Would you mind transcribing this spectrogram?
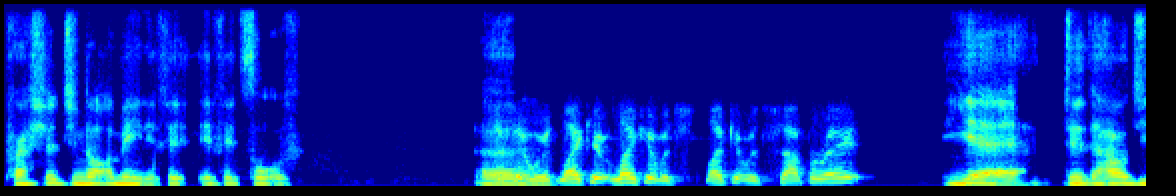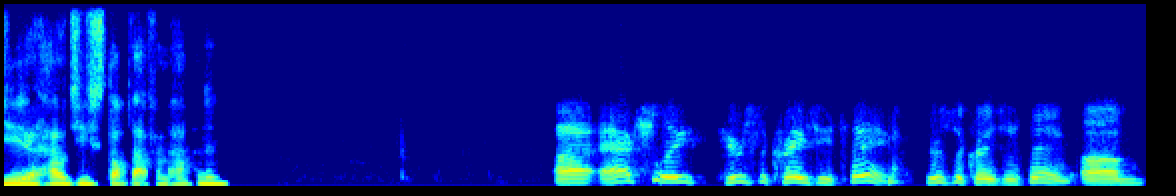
pressure. Do you know what I mean? If it if it sort of um, it would like it like it would like it would separate. Yeah. Did how do you yeah. how do you stop that from happening? Uh, actually, here's the crazy thing. Here's the crazy thing. Um,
